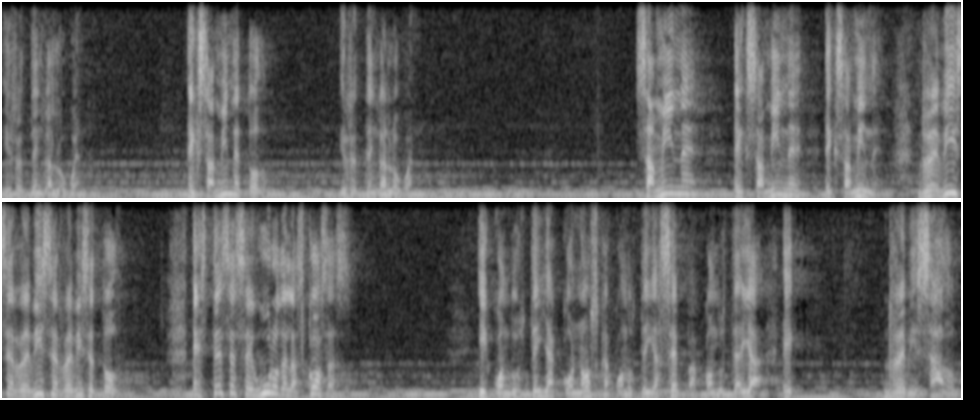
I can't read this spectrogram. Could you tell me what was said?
y retenga lo bueno. Examine todo y retenga lo bueno. Examine, examine, examine. Revise, revise, revise todo. Estése seguro de las cosas. Y cuando usted ya conozca, cuando usted ya sepa, cuando usted haya eh, revisado,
